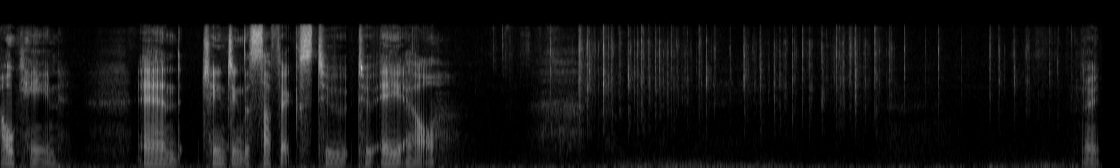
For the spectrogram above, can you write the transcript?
alkane and changing the suffix to, to al. Right?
